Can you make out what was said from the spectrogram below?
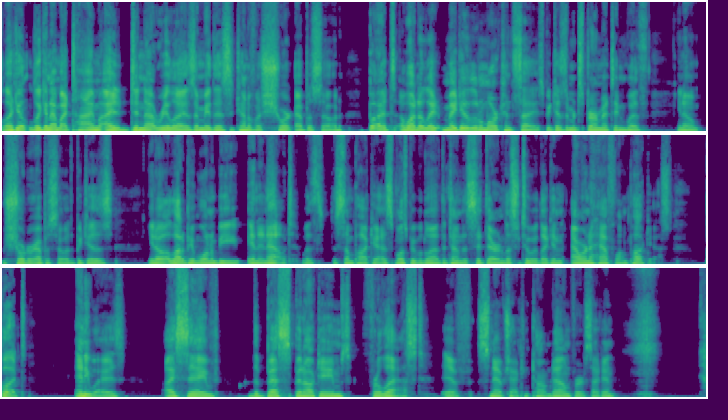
looking, looking at my time, I did not realize I made this kind of a short episode, but I want to make it a little more concise because I'm experimenting with, you know, shorter episodes because, you know, a lot of people want to be in and out with some podcasts. Most people don't have the time to sit there and listen to it like an hour and a half long podcast. But, anyways, I saved the best spin-out games for last. If Snapchat can calm down for a second.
